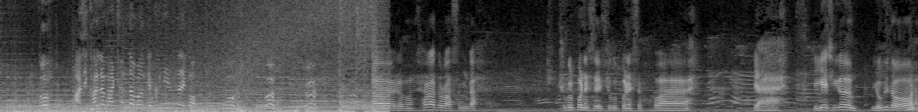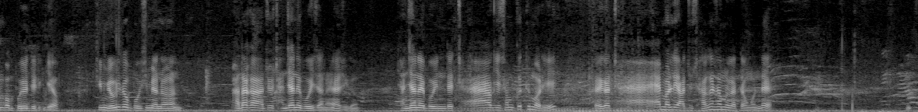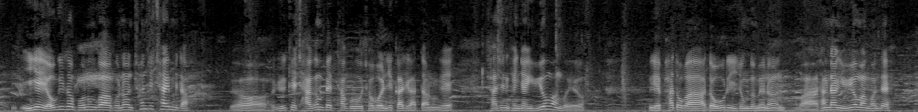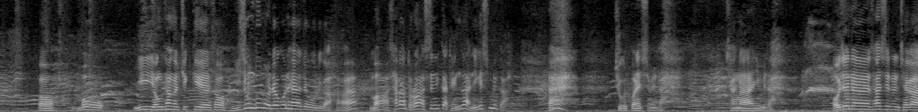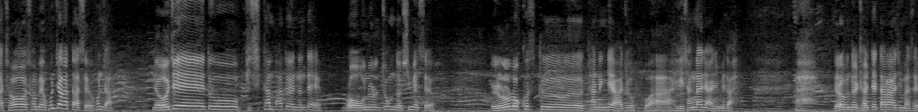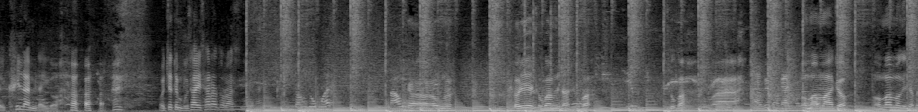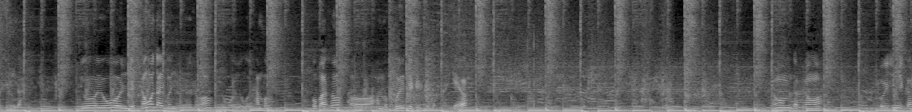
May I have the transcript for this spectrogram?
어 아직 가려면 한참 남았는데 큰일이다 이거. 어, 어, 어. 아 여러분 살아 돌아왔습니다 죽을 뻔했어요 죽을 뻔했어 와 야 이게 지금 여기서 한번 보여드릴게요 지금 여기서 보시면은 바다가 아주 잔잔해 보이잖아요 지금 잔잔해 보이는데 저기 섬 끄트머리 저희가 저 멀리 아주 작은 섬을 갔다 온 건데 이게 여기서 보는 거하고는 천지 차이입니다. 야, 이렇게 작은 배 타고 저 멀리까지 갔다 오는 게 사실은 굉장히 위험한 거예요. 이게 파도가 너울이 이 정도면은 와 상당히 위험한 건데 어 뭐 이 영상을 찍기 위해서 이 정도 노력은 해야죠 우리가 어? 뭐 살아 돌아왔으니까 된 거 아니겠습니까? 아 죽을 뻔했습니다. 장난 아닙니다. 어제는 사실은 제가 저 섬에 혼자 갔다 왔어요 혼자. 근데 어제도 비슷한 파도였는데 어, 오늘은 조금 더 심했어요. 롤러코스터 타는 게 아주 와 이게 장난이 아닙니다. 아, 여러분들 절대 따라하지 마세요. 큰일 납니다 이거. 어쨌든 무사히 살아 돌아왔습니다. 자 오늘 저희의 조과입니다. 조과. 조과. 와 어마어마하죠. 어마어마하게 잡았습니다. 요 요거 이제 병어 닮은 요 녀석. 요거 요거 한번 뽑아서 어, 한번 보여드리도록 할게요. 병어입니다, 병어. 보이십니까?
